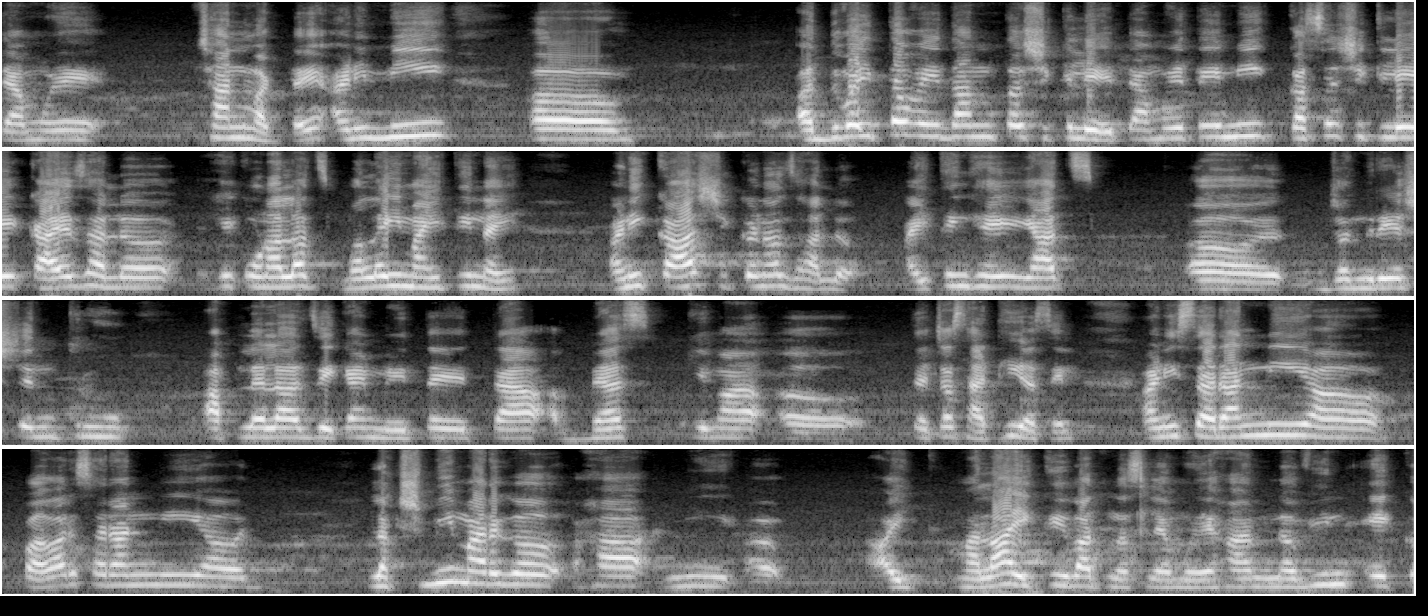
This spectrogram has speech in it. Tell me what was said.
त्यामुळे छान वाटतंय. आणि मी अद्वैत वेदांत शिकले त्यामुळे ते मी कसं शिकले काय झालं हे कोणालाच मलाही माहिती नाही. आणि का शिकणं झालं? आय थिंक हे याच जनरेशन थ्रू आपल्याला जे काय मिळतंय त्या अभ्यास किंवा त्याच्यासाठी असेल. आणि सरांनी पवार सरांनी लक्ष्मी मार्ग हा मी ऐक मला ऐकिवात नसल्यामुळे हा नवीन एक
